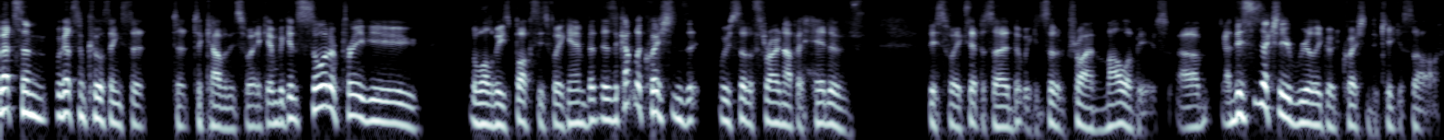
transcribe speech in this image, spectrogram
got some we've got some cool things to, to to cover this week, and we can sort of preview the Wallabies Boks this weekend. But there's a couple of questions that we've sort of thrown up ahead of this week's episode that we can sort of try and mull a bit. Um, and this is actually a really good question to kick us off.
